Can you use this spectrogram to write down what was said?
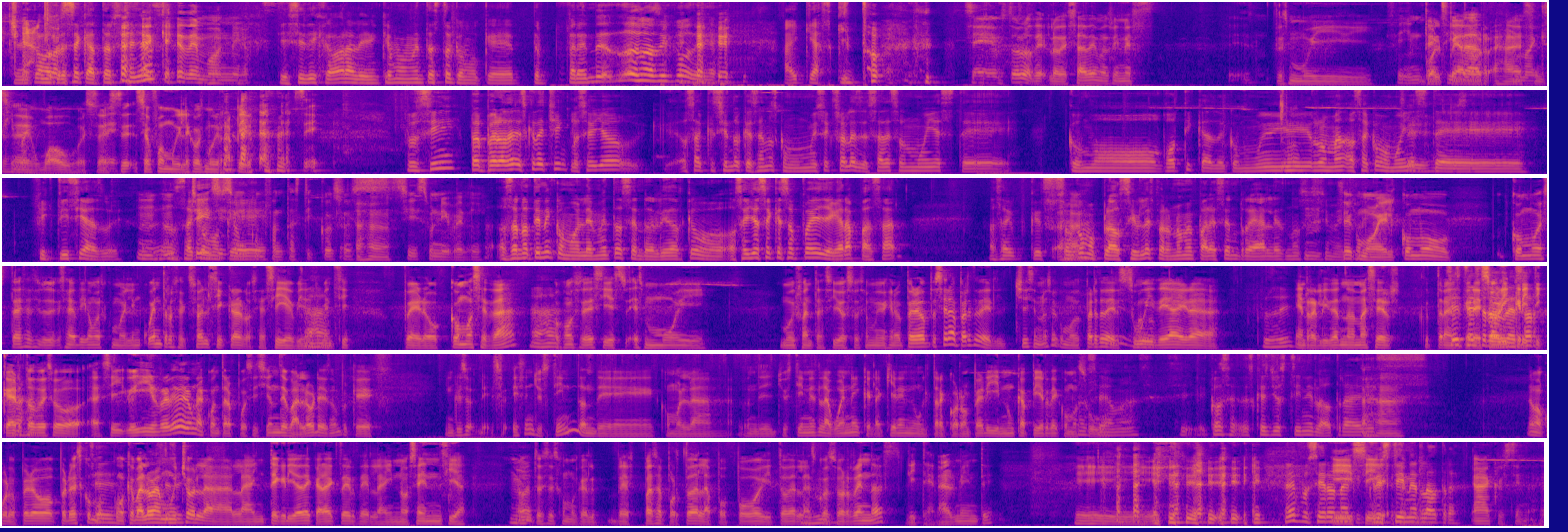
Tenía como Changos. 13, 14 años. ¡Qué demonio! y sí dije, órale, ¿en qué momento esto como que te prendes? No, así como de, ay, qué asquito. Sí, todo lo de, lo de Sade más bien es... Es muy Sí, golpeador. Ajá, es máxima. de, wow, eso Sí. se, se fue muy lejos muy rápido. sí. Pues sí, pero, pero es que de hecho inclusive yo, o sea, que siento que escenas como muy sexuales de Sade son muy, este, como góticas, güey, como muy román, o sea, como muy, Sí, este, ficticias, güey. Ujú. O sea, sí, como sí, que... son como fantásticos. es- Ajá. Sí, es un nivel. O sea, no tienen como elementos en realidad como... O sea, yo sé que eso puede llegar a pasar. O sea, que son Ajá. como plausibles, pero no me parecen reales. No sé Mm, si me Sí, explico. como el cómo, cómo está esa situación, o sea, digamos, como el encuentro sexual, sí, claro, o sea, sí, evidentemente sí. Pero cómo se da, Ajá. o cómo se ve, sí, es, es muy, muy fantasioso, o sea, muy imagino. Pero pues era parte del chiste, ¿no? O sea, como parte de su idea era, Pues sí. en realidad, nada más ser transgresor y transgresor, criticar ajá. todo eso así. Y en realidad era una contraposición de valores, ¿no? Porque incluso es, es en Justine donde como la donde Justine es la buena y que la quieren ultra corromper y nunca pierde como ¿Cómo su? Sí, ¿cómo se- Es que es Justine y la otra es... Ajá. No me acuerdo, pero, pero es como, Sí, como que valora sí, mucho La, la integridad de carácter de la inocencia, ¿no? Mm. Entonces como que pasa por toda la popó y todas las cosas horrendas, literalmente. Y... Eh, pues sí, era Y sí, Cristina es la otra. ah, Cristina.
